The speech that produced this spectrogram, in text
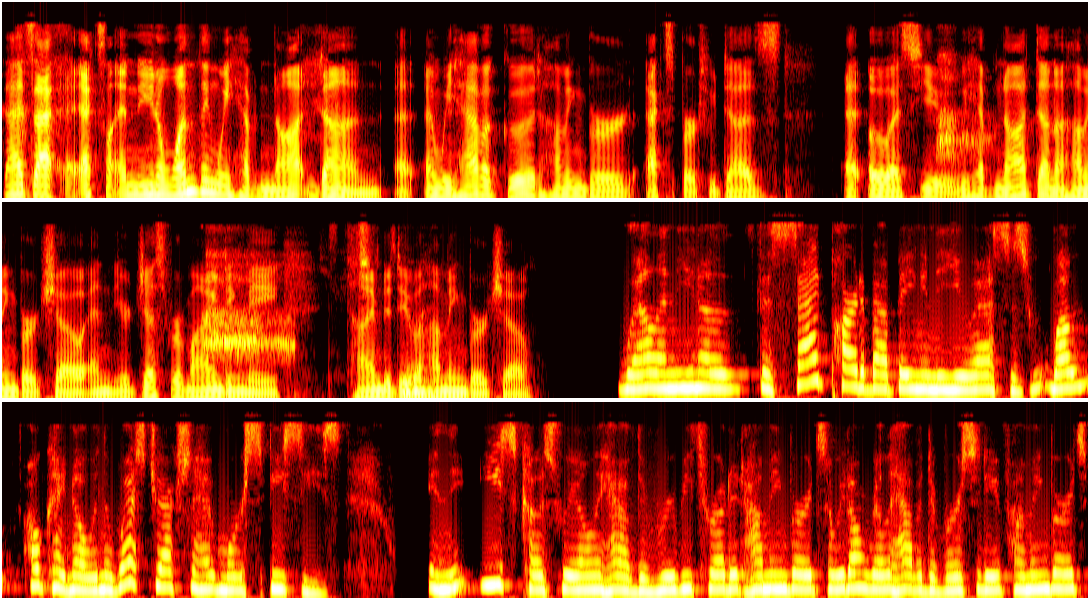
That's excellent. And you know, one thing we have not done, uh, and we have a good hummingbird expert who does at OSU. We have not done a hummingbird show, and you're just reminding me it's time to do a hummingbird show. Well, and you know, the sad part about being in the U.S. is, well, okay, no, in the West you actually have more species in the East Coast, we only have the ruby-throated hummingbird, so we don't really have a diversity of hummingbirds.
